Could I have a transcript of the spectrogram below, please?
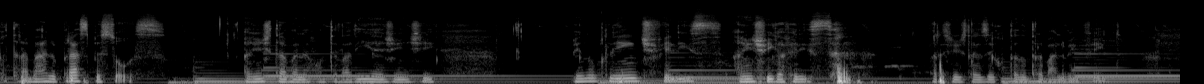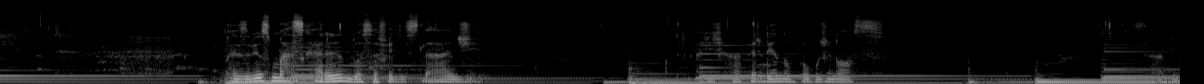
eu trabalho para as pessoas. A gente trabalha com telaria, a gente vendo um cliente feliz, a gente fica feliz. Parece que a gente está executando um trabalho bem feito. Mas mesmo mascarando essa felicidade, a gente acaba perdendo um pouco de nós. Sabe?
